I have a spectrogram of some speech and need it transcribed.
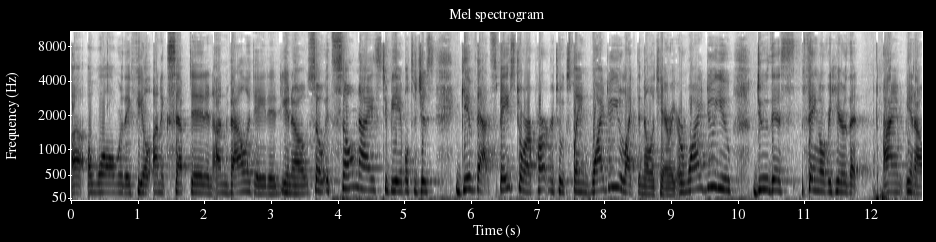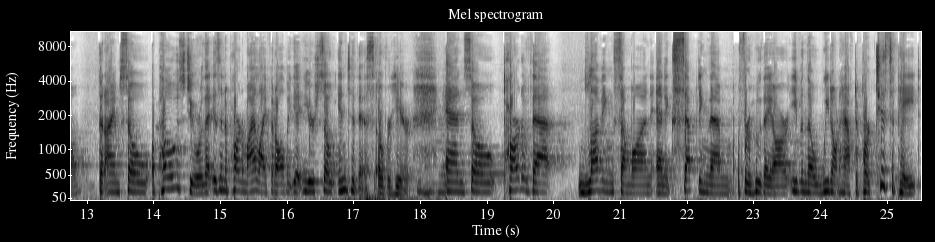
a, a wall where they feel unaccepted and unvalidated, you know. So it's so nice to be able to just give that space to our partner to explain why do you like the military or why do you do this thing over here that I'm, you know, that I am so opposed to or that isn't a part of my life at all, but yet you're so into this over here. Mm-hmm. And so part of that loving someone and accepting them for who they are, even though we don't have to participate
